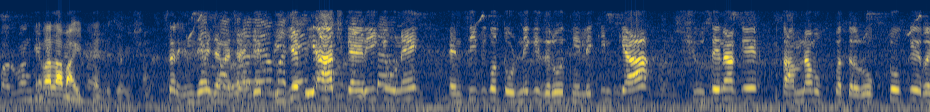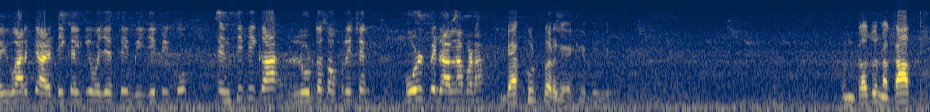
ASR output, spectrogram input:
परवानगी मला भेटलेली नाही. त्याच्याविषयी. सर हिंदी में जाना चाहेंगे. बीजेपी आज कह रही कि उन्हें एनसीपी को तोड़ने की ज़रूरत नहीं लेकिन क्या शिवसेना के सामना मुखपत्र रोकटो के रविवार के आर्टिकल की वजह से बीजेपी को एनसीपी का लोटस ऑपरेशन होल्ड पे डालना पड़ा? बैकफुट पर गए हैं बीजेपी। उनका जो नकाब था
